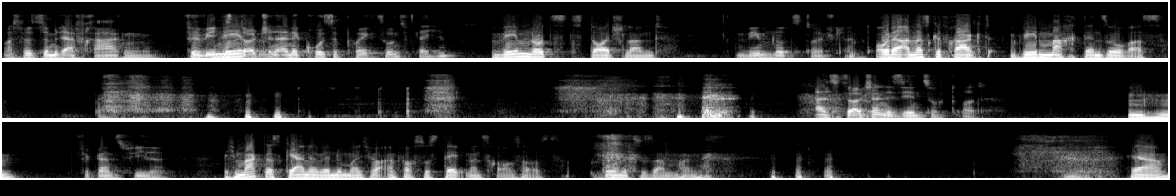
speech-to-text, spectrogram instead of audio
Was willst du damit erfragen? Für wen Wem- ist Deutschland eine große Projektionsfläche? Wem nutzt Deutschland? Wem nutzt Deutschland? Oder anders gefragt, wem macht denn sowas? Als Deutschland eine Sehnsuchtort. Mhm. Für ganz viele. Ich mag das gerne, wenn du manchmal einfach so Statements raushaust, ohne Zusammenhang. ja.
